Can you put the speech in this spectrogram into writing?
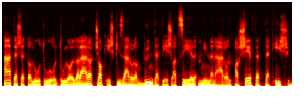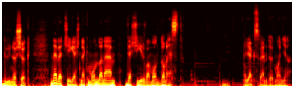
Átesett a ló túl- túloldalára, csak és kizárólag büntetés a cél minden áron. A sértettek is bűnösök. Nevetségesnek mondanám, de sírva mondom ezt. Egy ex-rendőr mondja.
